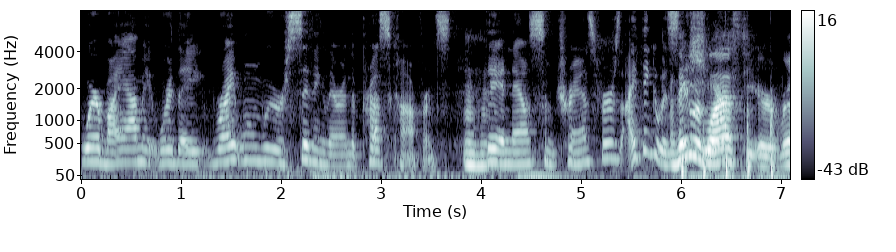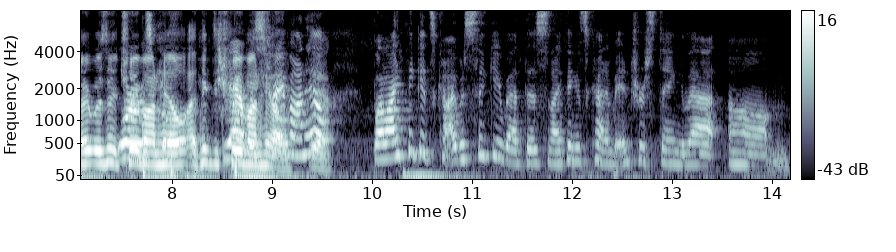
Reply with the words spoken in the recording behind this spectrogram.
where Miami, where they right when we were sitting there in the press conference, they announced some transfers. I think it was. Mm-hmm. I think it was year. last year, right? Wasn't it Or it was Trevon Hill? I think the yeah, it Trevon was Hill. Trevon Hill. Yeah. But I think it's. I was thinking about this, and I think it's kind of interesting that um,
